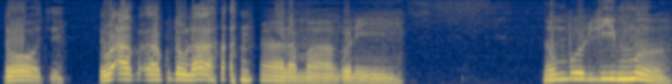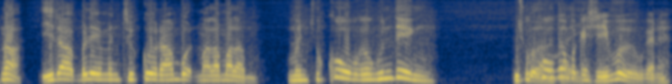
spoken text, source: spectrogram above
Oh, cik. Sebab aku, aku tahu lah. Alamak kau ni Nombor lima Nah, tidak boleh mencukur rambut malam-malam. Mencukur bukan gunting Cukur lah, kan pakai shaver bukan eh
